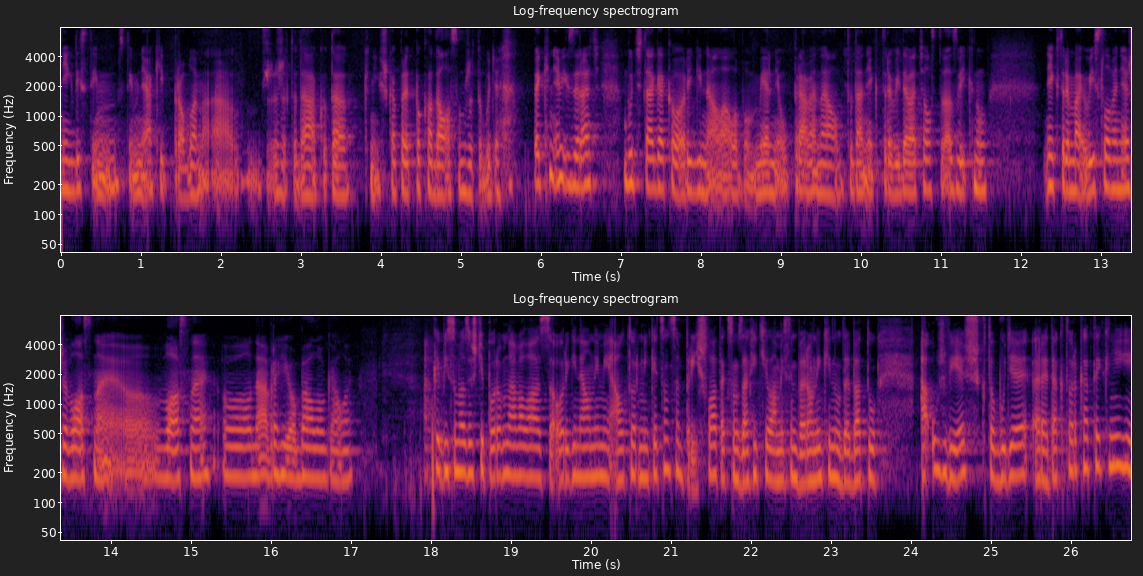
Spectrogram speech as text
nikdy s tým, s tým nejaký problém a že, že teda ako tá knižka predpokladala som, že to bude pekne vyzerať buď tak ako originál alebo mierne upravené, alebo teda niektoré vydavateľstva zvyknú niektoré majú vyslovene, že vlastné, e, vlastné e, návrhy obálok, ale a keby som vás ešte porovnávala s originálnymi autormi, keď som sem prišla, tak som zachytila, myslím, Veronikinu debatu a už vieš, kto bude redaktorka tej knihy?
